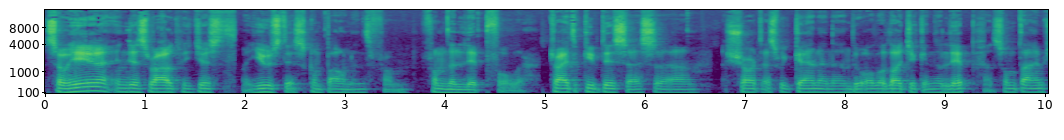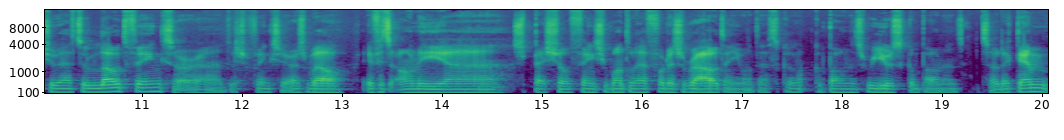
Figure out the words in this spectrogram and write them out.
So here in this route, we just use this component from, from the lib folder. Try to keep this as uh, short as we can and then do all the logic in the lib. Sometimes you have to load things or uh, do things here as well. If it's only uh, special things you want to have for this route and you want to have components, reuse components. So they can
